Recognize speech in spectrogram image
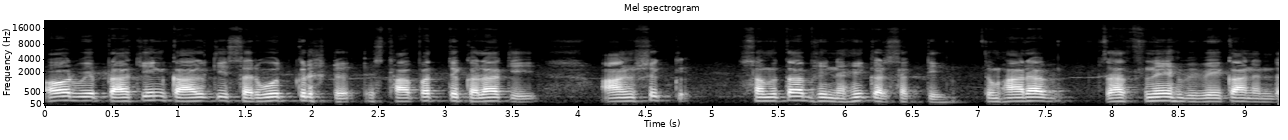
और वे प्राचीन काल की सर्वोत्कृष्ट स्थापत्य कला की आंशिक समता भी नहीं कर सकती। तुम्हारा स्नेह विवेकानंद,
